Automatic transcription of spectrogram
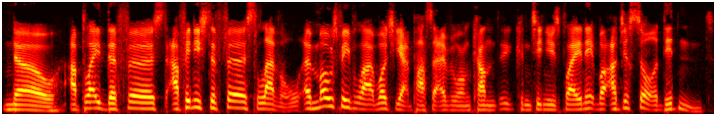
no, I played the first. I finished the first level, and most people like once you get past it, everyone can, continues playing it. But I just sort of didn't.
